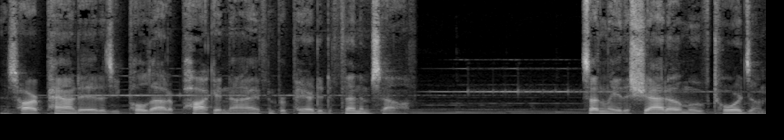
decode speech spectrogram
His heart pounded as he pulled out a pocket knife and prepared to defend himself. Suddenly, the shadow moved towards him.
